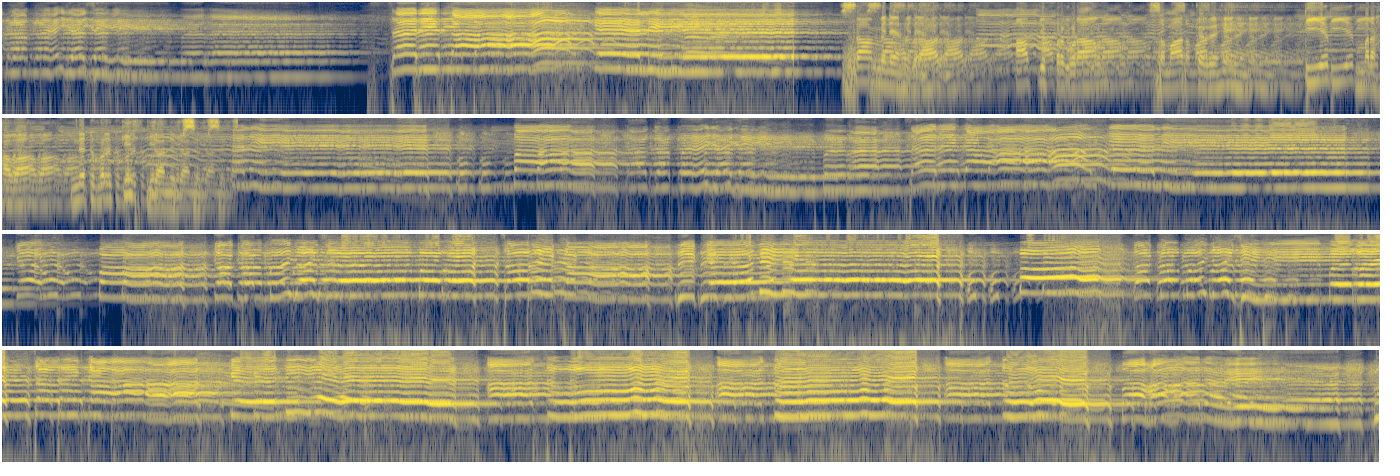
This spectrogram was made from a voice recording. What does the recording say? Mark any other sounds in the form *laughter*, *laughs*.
गम यजीम है। के लिए। सामने प्रोग्राम समाप्त कर रहे हैं। टीएफ मरहवा नेटवर्क की जानी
